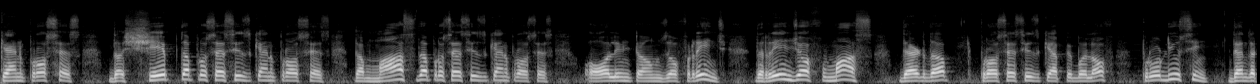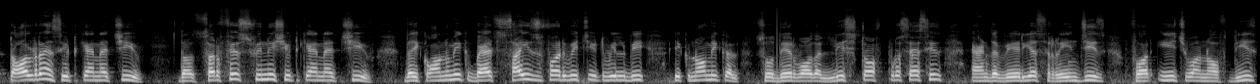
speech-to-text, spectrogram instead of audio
can process, the shape the processes can process, the mass the processes can process all in terms of range. The range of mass that the process is capable of producing, then the tolerance it can achieve, the surface finish it can achieve, the economic batch size for which it will be economical. So, there was a list of processes and the various ranges for each one of these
